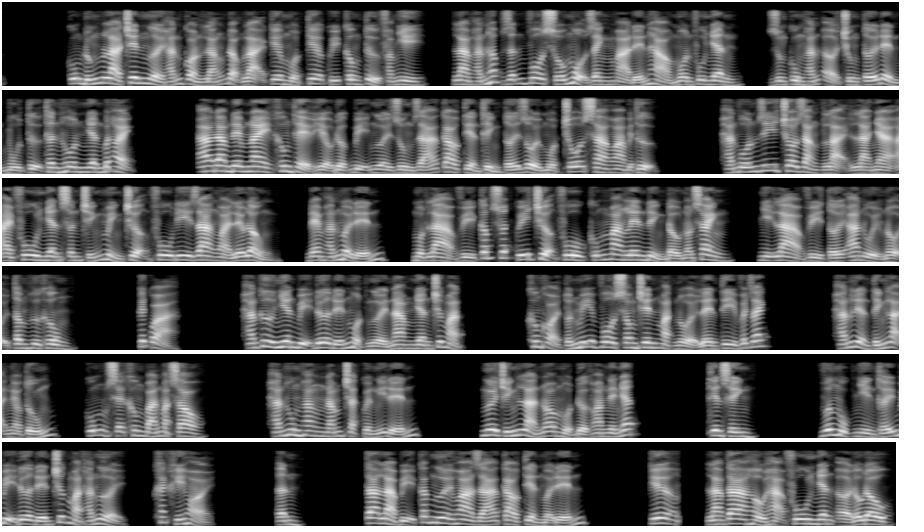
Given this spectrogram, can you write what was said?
Cũng đúng là trên người hắn còn lắng động lại kia một tia quý công tử Phạm Nhi, làm hắn hấp dẫn vô số mộ danh mà đến hảo môn phu nhân, dùng cùng hắn ở chung tới đền bù tự thân hôn nhân bất hạnh. Adam đêm nay không thể hiểu được bị người dùng giá cao tiền thỉnh tới rồi một chỗ xa hoa biệt thự. Hắn vốn dĩ cho rằng lại là nhà ai phu nhân sân chính mình trượng phu đi ra ngoài lêu lổng, đem hắn mời đến, một là vì cấp suất quý trượng phu cũng mang lên đỉnh đầu nón xanh, nhị là vì tới an ủi nội tâm hư không. Kết quả, hắn cư nhiên bị đưa đến một người nam nhân trước mặt. Không khỏi tuấn Mỹ vô song trên mặt nổi lên ti vết rách. Hắn liền tính lại nghèo túng, cũng sẽ không bán mặt sau. Hắn hung hăng nắm chặt quyền nghĩ đến. Ngươi chính là no một được hoan nên nhất. Thiên sinh. Vương Mục nhìn thấy bị đưa đến trước mặt hắn người, khách khí hỏi. ân, Ta là bị các ngươi hoa giá cao tiền mời đến. kia, làm ta hầu hạ phu nhân ở đâu đâu.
